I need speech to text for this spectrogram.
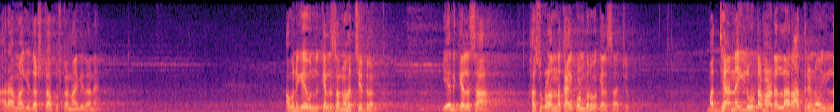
ಆರಾಮಾಗಿ ದಷ್ಟಪುಷ್ಟನಾಗಿದ್ದಾನೆ. ಅವನಿಗೆ ಒಂದು ಕೆಲಸನೂ ಹಚ್ಚಿದ್ರಂತೆ. ಏನು ಕೆಲಸ? ಹಸುಗಳನ್ನು ಕಾಯ್ಕೊಂಡು ಬರುವ ಕೆಲಸ ಹಚ್ಚಿದ್ರು. ಮಧ್ಯಾಹ್ನ ಇಲ್ಲಿ ಊಟ ಮಾಡಲ್ಲ, ರಾತ್ರಿನೂ ಇಲ್ಲ.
